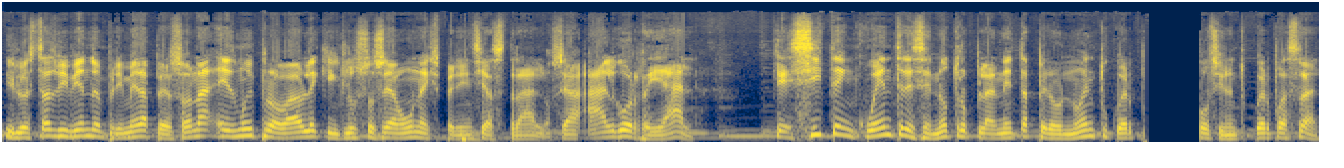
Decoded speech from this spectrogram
y lo estás viviendo en primera persona, es muy probable que incluso sea una experiencia astral, o sea, algo real. Que sí te encuentres en otro planeta, pero no en tu cuerpo sino en tu cuerpo astral.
